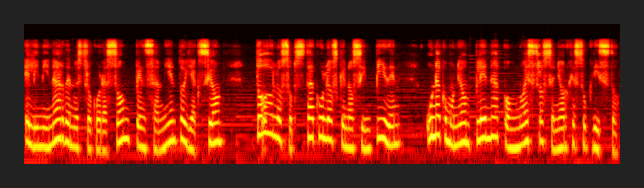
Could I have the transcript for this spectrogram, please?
eliminar de nuestro corazón, pensamiento y acción todos los obstáculos que nos impiden una comunión plena con nuestro Señor Jesucristo,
